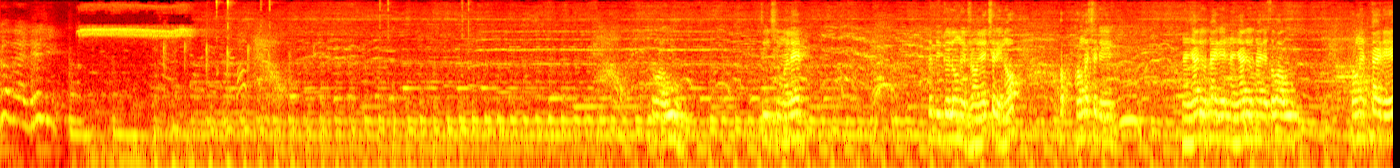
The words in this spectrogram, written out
လွတ်မဲ့လေးရှိတော့ဦးဒီချင်မလဲ တက်တီတွဲလုံးတွေဒရောင်ရဲချက်တွေနော်ခေါင်းနဲ့ချက်တွေနန်ကြားတွေကိုနှိုက်တယ်နန်ကြားတွေကိုနှိုက်တယ်ဆိုတော့ဦးခေါင်းနဲ့တိုက်တယ်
